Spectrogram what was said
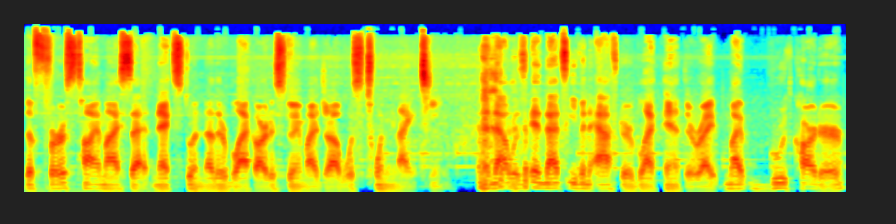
The first time I sat next to another black artist doing my job was 2019. And that was and that's even after Black Panther, right? My Ruth Carter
